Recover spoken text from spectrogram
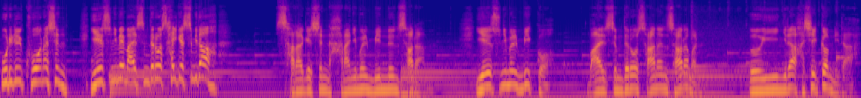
우리를 구원하신 예수님의 말씀대로 살겠습니다. 살아계신 하나님을 믿는 사람, 예수님을 믿고 말씀대로 사는 사람은 의인이라 하실 겁니다.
